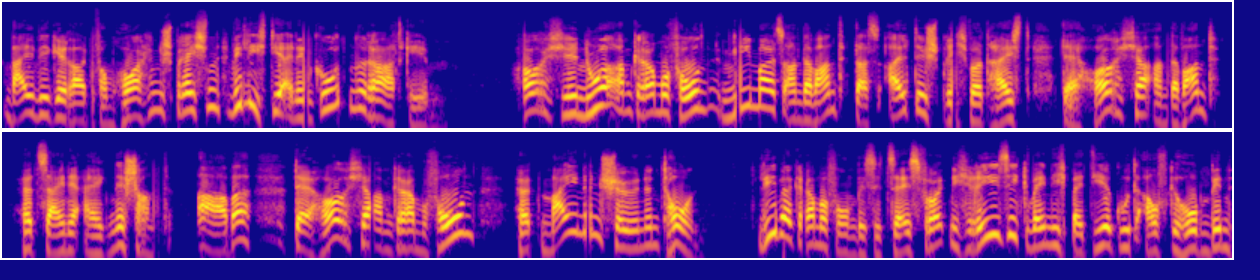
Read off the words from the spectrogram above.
Weil wir gerade vom Horchen sprechen, will ich dir einen guten Rat geben. Horche nur am Grammophon, niemals an der Wand. Das alte Sprichwort heißt, der Horcher an der Wand hört seine eigene Schand. Aber der Horcher am Grammophon hört meinen schönen Ton. Lieber Grammophonbesitzer, es freut mich riesig, wenn ich bei dir gut aufgehoben bin.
